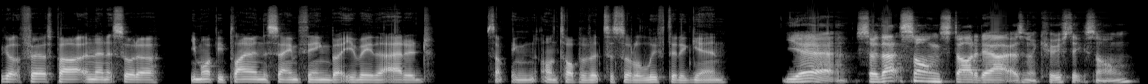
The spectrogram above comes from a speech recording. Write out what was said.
you got the first part, and then it's sort of you might be playing the same thing, but you've either added something on top of it to sort of lift it again, Yeah. So that song started out as an acoustic song.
